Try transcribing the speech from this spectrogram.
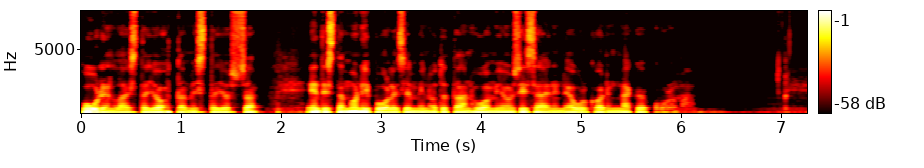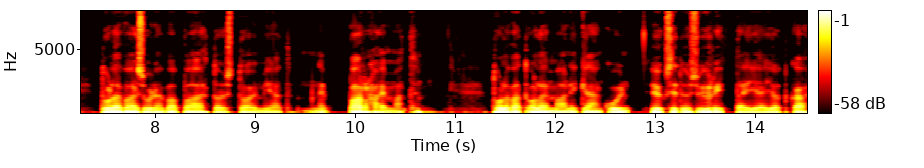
uudenlaista johtamista, jossa entistä monipuolisemmin otetaan huomioon sisäinen ja ulkoinen näkökulma. Tulevaisuuden vapaaehtoistoimijat, ne parhaimmat, tulevat olemaan ikään kuin yksityisyrittäjiä, jotka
